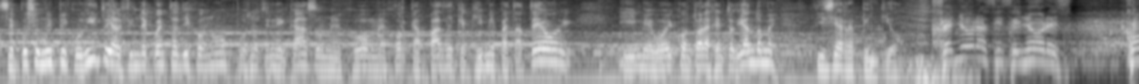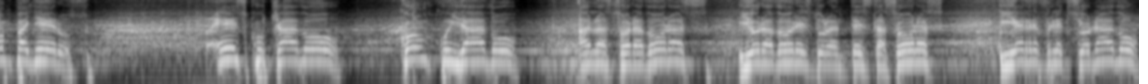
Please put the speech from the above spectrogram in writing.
Se puso muy picudito y al fin de cuentas dijo, no, pues no tiene caso, mejor, mejor capaz de que aquí me patateo y, y me voy con toda la gente odiándome y se arrepintió. Señoras y señores, compañeros, he escuchado con cuidado a las oradoras y oradores durante estas horas y he reflexionado,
